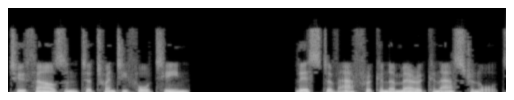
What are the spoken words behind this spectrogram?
2000 to 2014 List of African American astronauts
